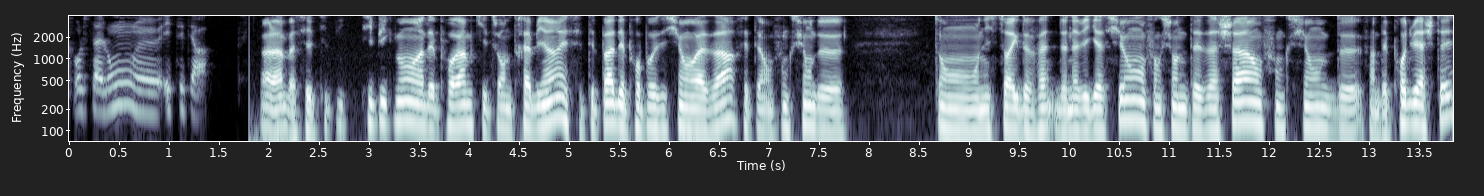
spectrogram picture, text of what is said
pour le salon, etc. Voilà, bah c'est typiquement un des programmes qui tourne très bien et c'était pas des propositions au hasard, c'était en fonction de ton historique de, navigation, en fonction de tes achats, en fonction de, enfin, des produits achetés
